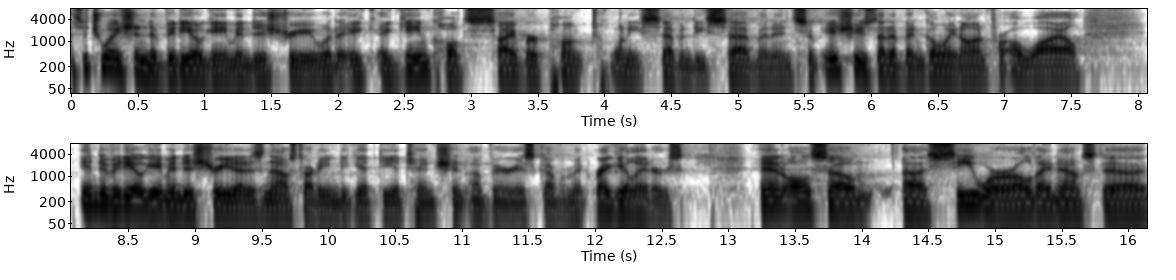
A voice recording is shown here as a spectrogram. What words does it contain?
a situation in the video game industry with a, a, game called Cyberpunk 2077 and some issues that have been going on for a while in the video game industry that is now starting to get the attention of various government regulators. And also, uh, SeaWorld announced, uh,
